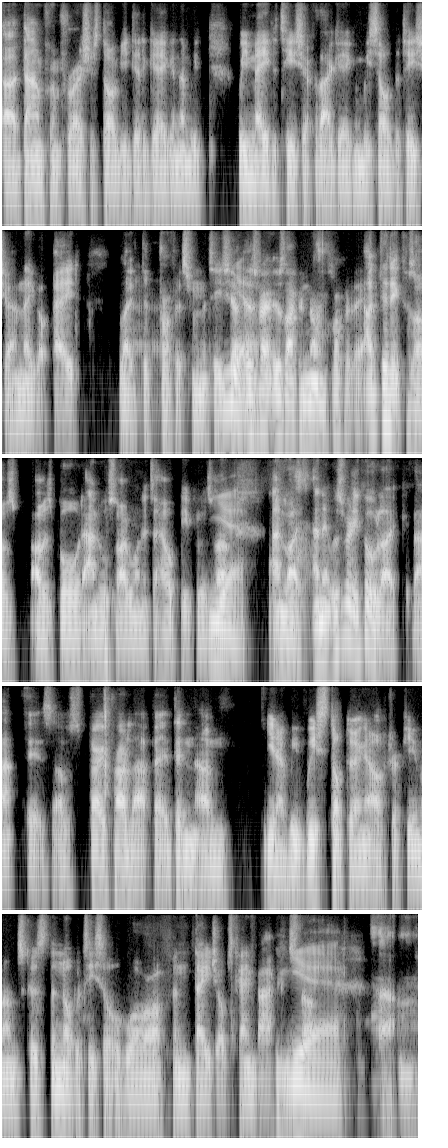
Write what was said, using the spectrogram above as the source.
uh, Dan from Ferocious Dog. He did a gig, and then we we made a T-shirt for that gig, and we sold the T-shirt, and they got paid like the profits from the T-shirt. It was Yeah. very, it was like a non-profit. Thing. I did it because I was I was bored, and also I wanted to help people as well. yeah, And like, and it was really cool. Like that is, I was very proud of that, but it didn't. Um, you know, we we stopped doing it after a few months because the novelty sort of wore off, and day jobs came back and stuff. yeah, Um,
